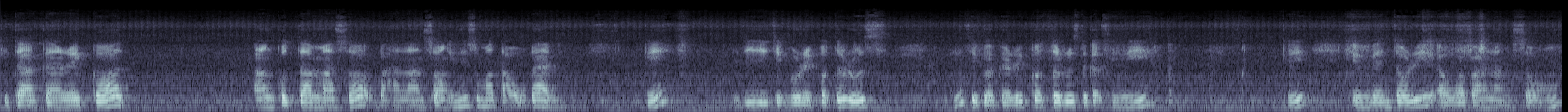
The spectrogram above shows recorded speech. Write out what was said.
Kita akan rekod angkutan masuk bahan langsung. Ini semua tahu kan? Okey jadi cikgu rekod terus. Okay, cikgu akan rekod terus dekat sini okey inventory awal bahan langsung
